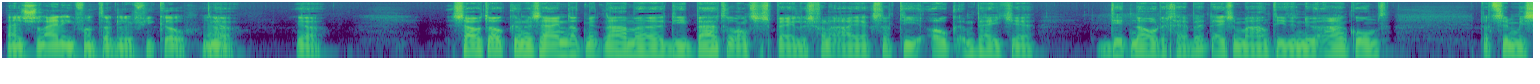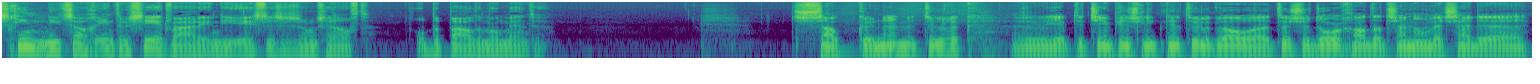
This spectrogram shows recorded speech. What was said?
bij een slijding van Tagliafico. ja. ja zou het ook kunnen zijn dat met name die buitenlandse spelers van Ajax... dat die ook een beetje dit nodig hebben, deze maand die er nu aankomt... dat ze misschien niet zo geïnteresseerd waren in die eerste seizoenshelft op bepaalde momenten? Zou kunnen natuurlijk. Je hebt de Champions League natuurlijk wel uh, tussendoor gehad. Dat zijn dan wedstrijden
